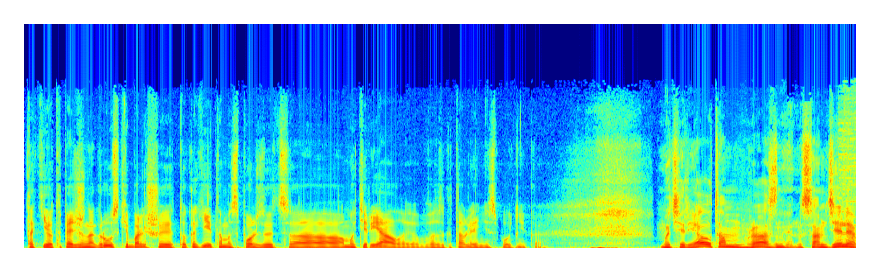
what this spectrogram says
такие вот, опять же, нагрузки большие, то какие там используются материалы в изготовлении спутника? Материалы там разные. На самом деле,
